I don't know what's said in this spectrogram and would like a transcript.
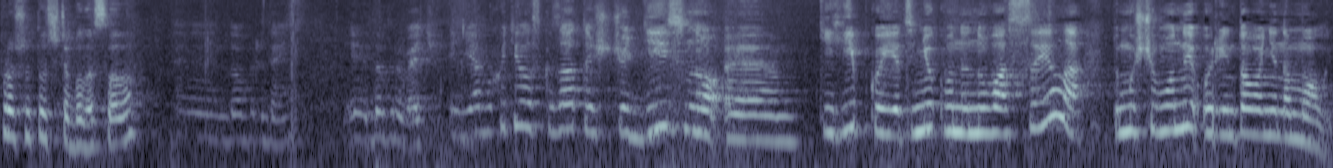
Прошу, тут ще було слово. Е, Добрий день. Е, Добрий вечір. Я би хотіла сказати, що дійсно е, Тігіпко і Яценюк вони нова сила, тому що вони орієнтовані на молодь.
